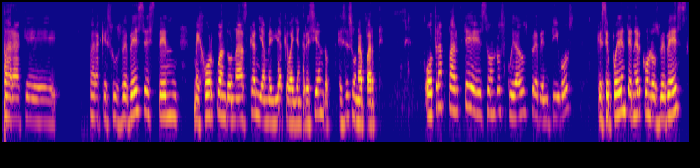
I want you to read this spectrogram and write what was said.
para que para que sus bebés estén mejor cuando nazcan y a medida que vayan creciendo. Esa es una parte. Otra parte son los cuidados preventivos que se pueden tener con los bebés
